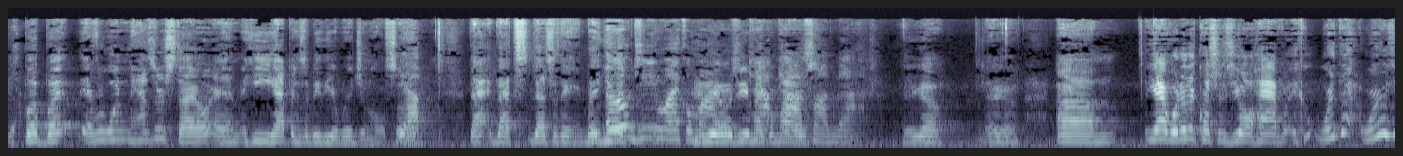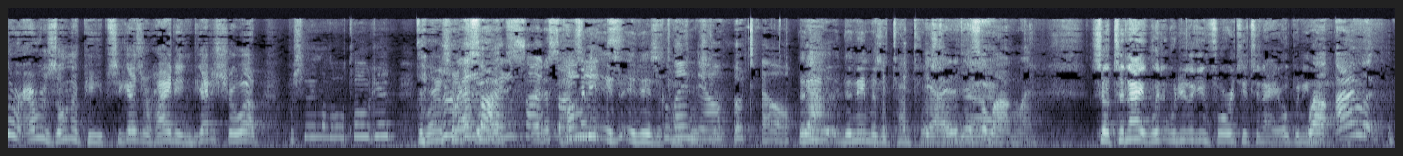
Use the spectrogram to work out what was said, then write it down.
yeah. but but everyone has their style, and he happens to be the original. So Yeah. that that's that's the thing. But The you could- OG Michael the Myers. OG you Michael Myers. on that. There you go. There you go. Um, yeah, what other questions you all have? Where the, where's our Arizona peeps? You guys are hiding. You got to show up. What's the name of the hotel again? Renaissance. Renaissance. Renaissance. How many is it? Is a Glendale. Hotel. The, Yeah. name, the name is a tongue twister. Yeah, it's, it's a long one. So tonight, what, what are you looking forward to tonight? Opening. Well, night? I'm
